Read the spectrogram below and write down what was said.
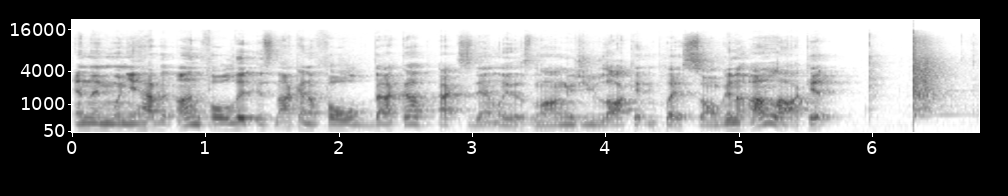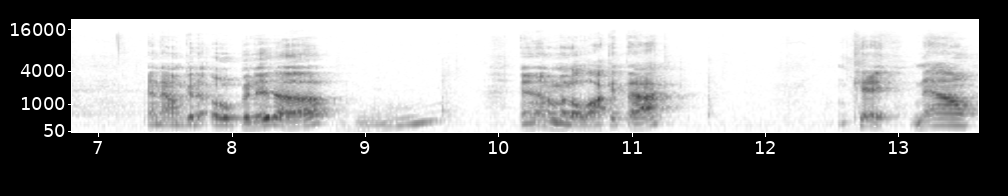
and then when you have it unfolded, it's not gonna fold back up accidentally as long as you lock it in place. So I'm gonna unlock it, and now I'm gonna open it up, and I'm gonna lock it back. Okay, now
